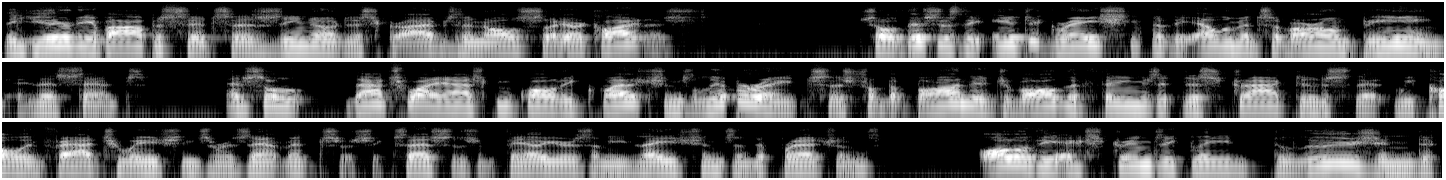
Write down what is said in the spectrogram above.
the unity of opposites as Zeno describes and also Heraclitus. So this is the integration of the elements of our own being in a sense and so that's why asking quality questions liberates us from the bondage of all the things that distract us that we call infatuations, resentments, or successes and failures and elations and depressions. All of the extrinsically delusioned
